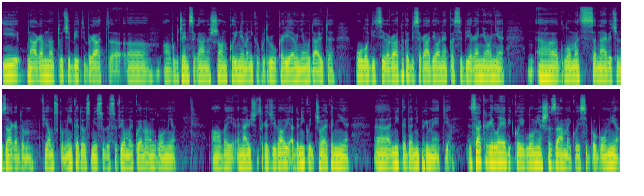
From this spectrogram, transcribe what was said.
i naravno tu će biti brat uh, uh, ovog Jamesa Gana, Sean, koji nema nikakvu drugu karijeru, njemu daju te ulogici, verovatno kad bi se radilo neko sabiranje, on je uh, glumac sa najvećom zaradom filmskom ikada, u smislu da su filmovi kojima on glumio ovaj, najviše zarađivali, a da niko čoveka nije uh, nikada ni primetio. Zakari Levi koji je glumio Shazama i koji se pobunio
